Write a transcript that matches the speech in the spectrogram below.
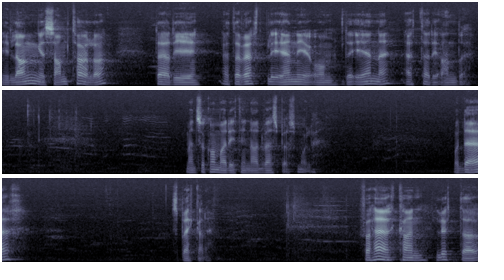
i lange samtaler der de etter hvert blir enige om det ene etter det andre. Men så kommer de til nadværsspørsmålet. Og der sprekker det. For her kan Luther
